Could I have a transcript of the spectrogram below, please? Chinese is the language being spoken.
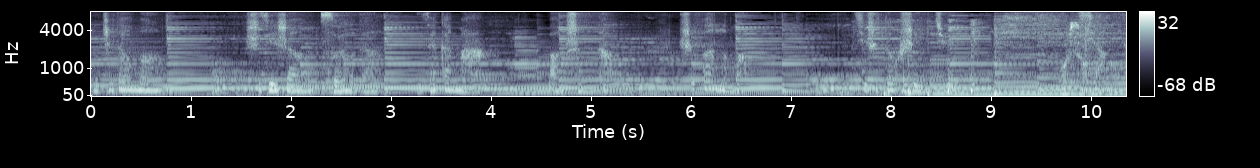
你知道吗？世界上所有的，你在干嘛？忙什么呢？吃饭了吗？其实都是一句。我想。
